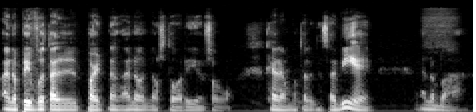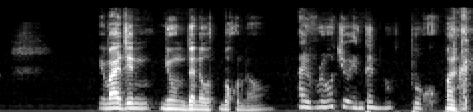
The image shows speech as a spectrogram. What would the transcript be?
Ano pivotal part ng ano ng story yun. So kailangan mo talaga sabihin. Ano ba? Imagine yung The Notebook, no? I wrote you in the notebook. Parang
